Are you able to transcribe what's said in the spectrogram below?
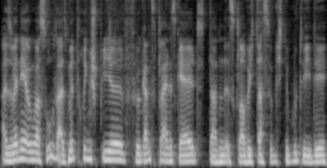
Also wenn ihr irgendwas sucht als Mitbringspiel für ganz kleines Geld, dann ist, glaube ich, das wirklich eine gute Idee.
